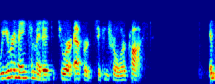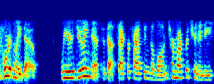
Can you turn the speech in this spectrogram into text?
we remain committed to our efforts to control our cost. Importantly, though, we are doing this without sacrificing the long-term opportunities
